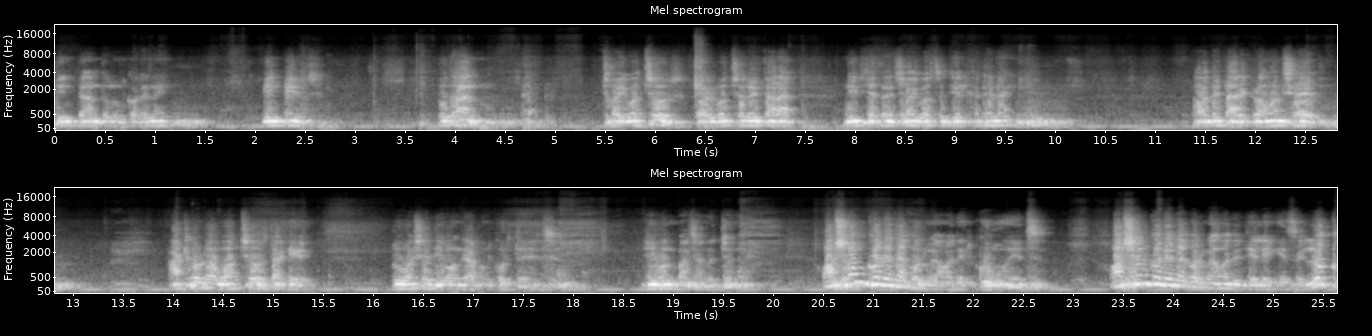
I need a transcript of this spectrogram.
বিএনপি আন্দোলন করে নাই। বিএনপির প্রধান ছয় বছর, ছয় বছরের কারা নির্যাতনে ছয় বছর জেল খাটে নাই। আমাদের তারেক রহমান সাহেব আঠারোটা বছর তাকে প্রবাসে জীবন যাপন করতে হয়েছে, জীবন বাঁচানোর জন্য। অসংখ্য নেতা কর্মী আমাদের গুম হয়েছে। অসংখ্য নেতা কর্মী আমাদের জেলে গেছে লক্ষ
